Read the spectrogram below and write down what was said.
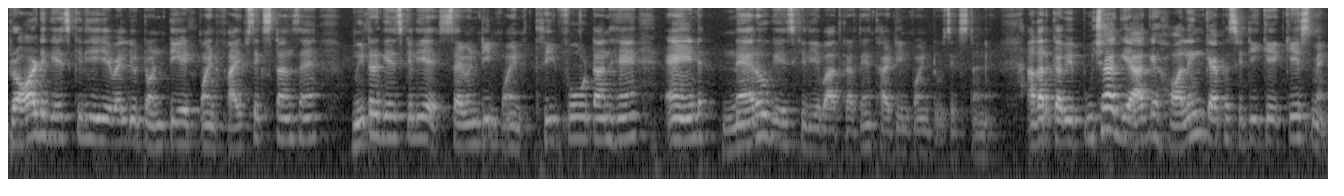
ब्रॉड गेज के लिए ये वैल्यू 28.56 टन हैं मीटर गेज के लिए 17.34 टन है एंड नैरो गेज के लिए बात करते हैं 13.26 टन है। अगर कभी पूछा गया कि हॉलिंग कैपेसिटी के केस में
